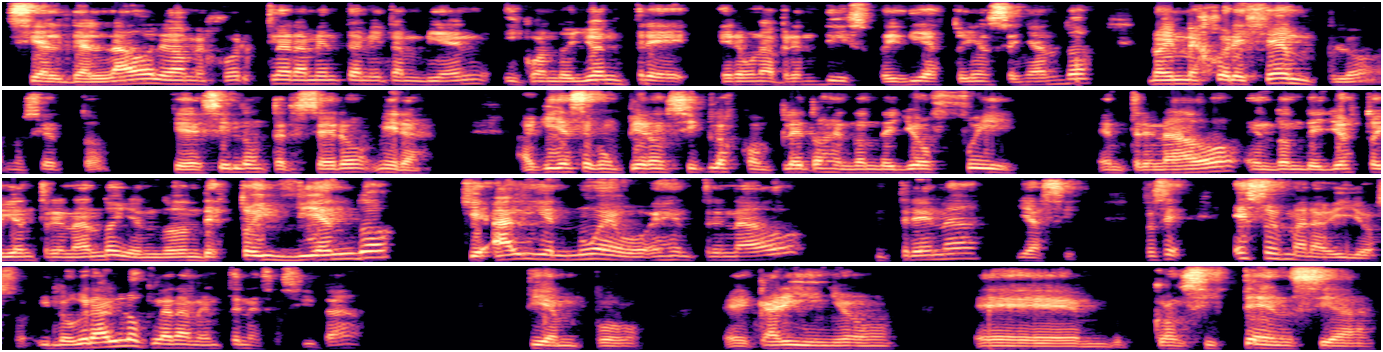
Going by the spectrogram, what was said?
si al de al lado le va mejor, claramente a mí también, y cuando yo entré era un aprendiz, hoy día estoy enseñando, no hay mejor ejemplo, ¿no es cierto?, que decirle a un tercero, mira, aquí ya se cumplieron ciclos completos en donde yo fui entrenado, en donde yo estoy entrenando y en donde estoy viendo que alguien nuevo es entrenado, entrena y así. Entonces, eso es maravilloso y lograrlo claramente necesita tiempo, eh, cariño, eh, consistencia,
